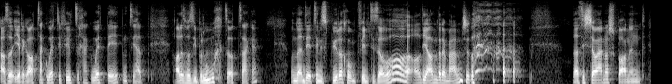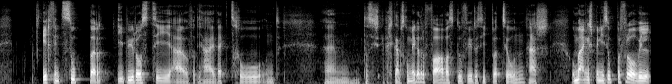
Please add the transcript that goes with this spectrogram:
also ihr geht es auch gut, sie fühlt sich auch gut dort und sie hat alles, was sie braucht sozusagen. Und wenn sie jetzt in das Büro kommt, findet sie so, oh, all die anderen Menschen. das ist schon auch noch spannend. Ich finde es super in Büros zu sein, auch von daheim wegzukommen und ähm, das ist, ich glaube, es kommt mega darauf an, was du für eine Situation hast. Und manchmal bin ich super froh, weil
